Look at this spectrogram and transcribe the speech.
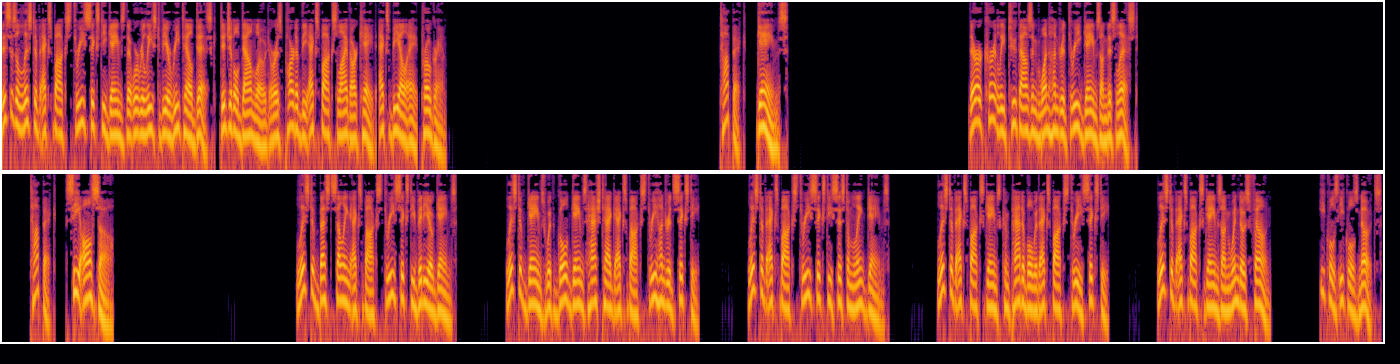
This is a list of Xbox 360 games that were released via retail disc, digital download or as part of the Xbox Live Arcade program. Games There are currently 2,103 games on this list. See also List of best-selling Xbox 360 video games. List of games with Gold Games Hashtag Xbox 360 List of Xbox 360 System Link games. List of Xbox games compatible with Xbox 360 List of Xbox games on Windows Phone. Notes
